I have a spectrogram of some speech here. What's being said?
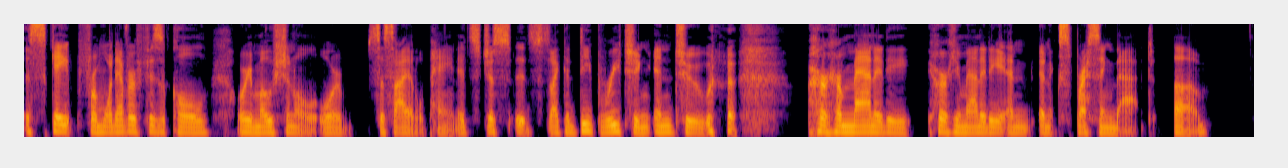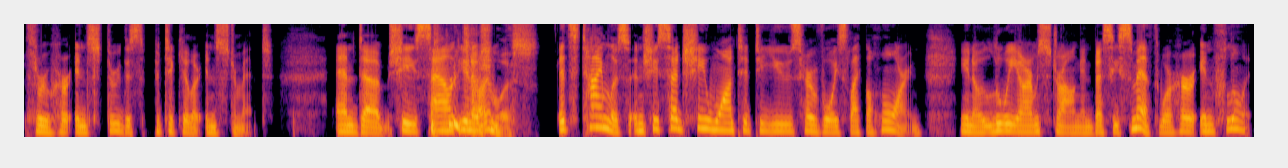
escape from whatever physical or emotional or societal pain. It's just, it's like a deep reaching into her humanity, her humanity, and and expressing that um, through her in, through this particular instrument. And uh, she sounds, you know, timeless. It's timeless. And she said she wanted to use her voice like a horn. You know, Louis Armstrong and Bessie Smith were her influence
